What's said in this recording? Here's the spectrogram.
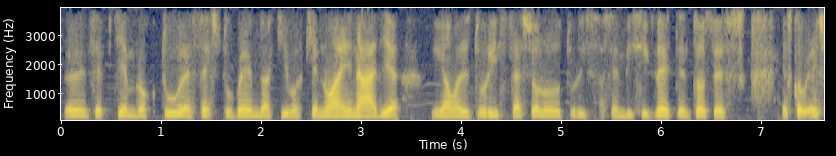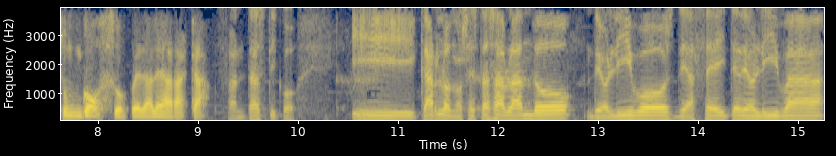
eh, en septiembre, octubre está estupendo aquí porque no hay nadie, digamos, de turistas, solo turistas en bicicleta, entonces es, un gozo pedalear acá. Fantástico. Y Carlos, nos estás hablando de olivos, de aceite de oliva,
